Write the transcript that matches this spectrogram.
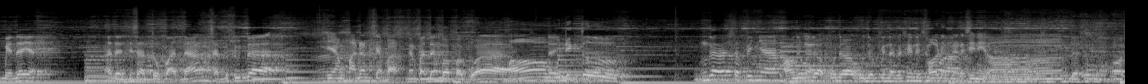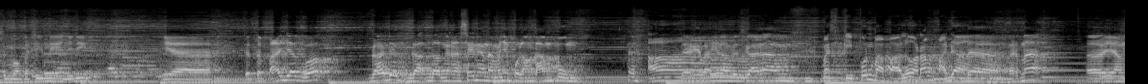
beda ya ada satu Padang satu Sunda Yang Padang siapa? yang Padang bapak gua Oh, Dari mudik itu. tuh. enggak sapinya Oh, udah, enggak. udah udah udah pindah ke sini Oh, semua udah pindah ke sini. Oh. udah semua oh, semua ke sini jadi ya tetap aja gua nggak ada nggak ngerasain yang namanya pulang kampung Ah. dari lahir sampai sekarang Meskipun bapak lu orang Padang. ada karena eh, yang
